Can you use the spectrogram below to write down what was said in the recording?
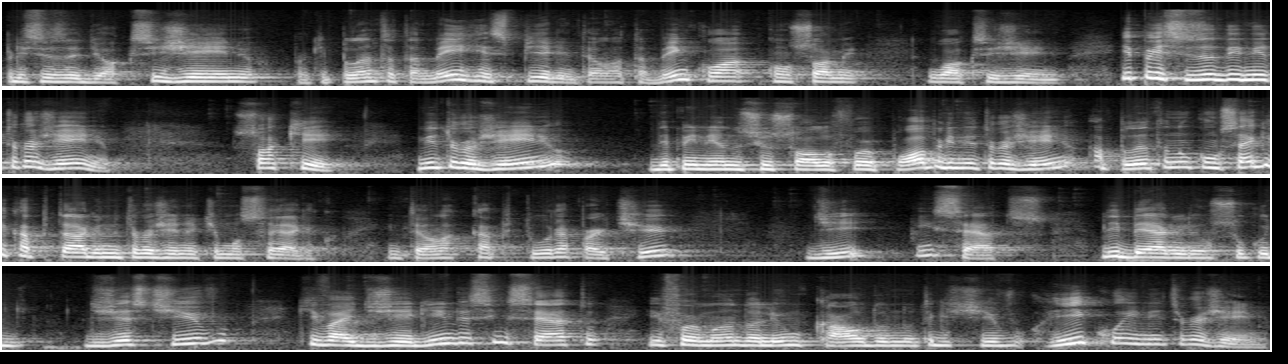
precisa de oxigênio, porque planta também respira, então ela também consome o oxigênio, e precisa de nitrogênio. Só que nitrogênio, dependendo se o solo for pobre em nitrogênio, a planta não consegue captar o nitrogênio atmosférico, então ela captura a partir de insetos. Libera-lhe um suco digestivo que vai digerindo esse inseto e formando ali um caldo nutritivo rico em nitrogênio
